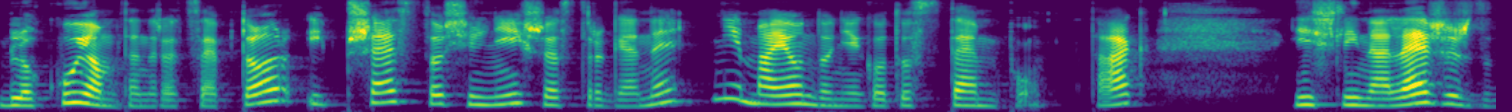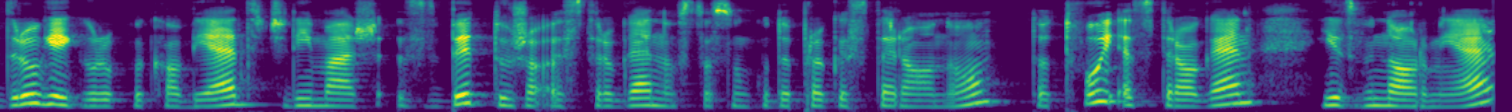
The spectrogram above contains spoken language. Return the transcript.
Blokują ten receptor i przez to silniejsze estrogeny nie mają do niego dostępu, tak? Jeśli należysz do drugiej grupy kobiet, czyli masz zbyt dużo estrogenu w stosunku do progesteronu, to Twój estrogen jest w normie,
